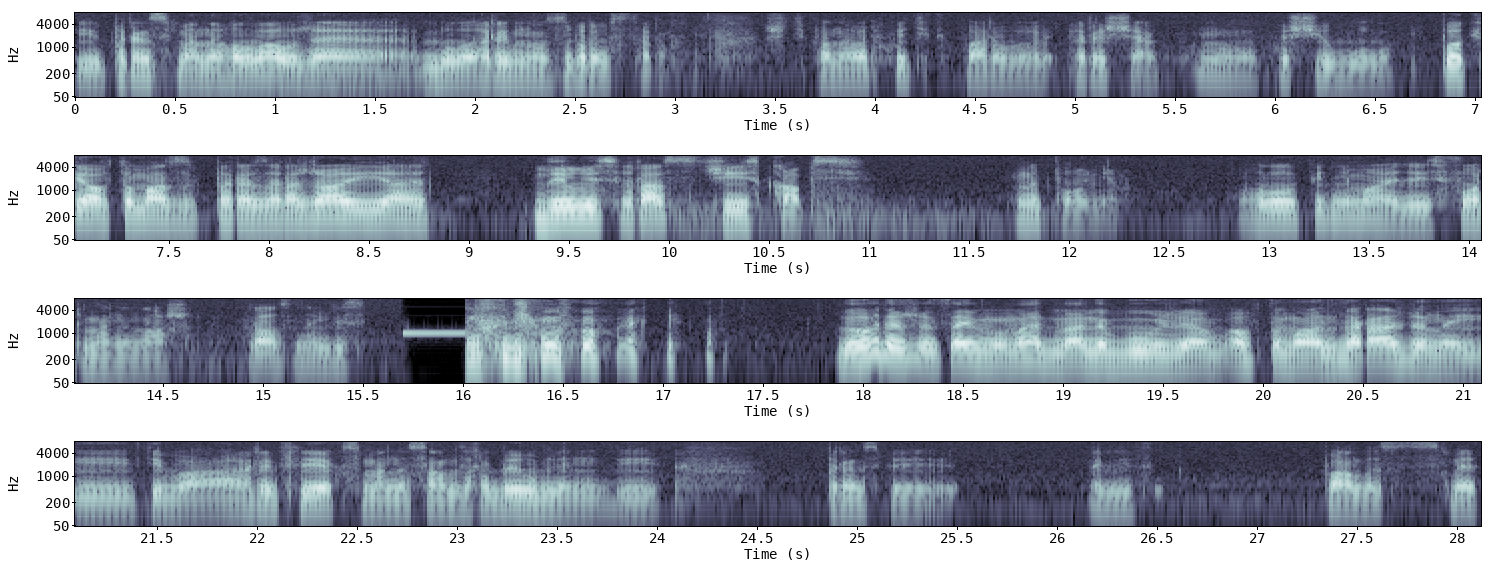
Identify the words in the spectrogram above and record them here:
І в принципі, в мене голова вже була рівно з брустером. Що типа наверху тільки пару рещак, ну, кощів було. Поки автомат перезаражаю, я дивлюсь раз чиїсь капсі. Не поняв. Голову піднімаю, десь форма не наша. Раз дивлюсь. Добре, що цей момент в мене був вже автомат заражений, і типа, рефлекс в мене сам зробив, блін, і в принципі палець смик,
